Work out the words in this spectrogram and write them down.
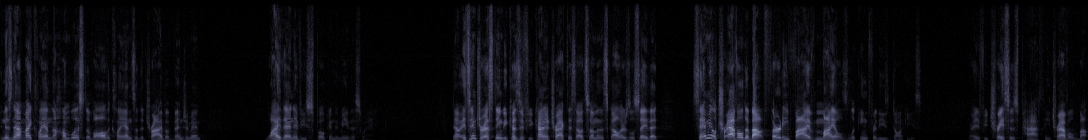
And is not my clan the humblest of all the clans of the tribe of Benjamin? Why then have you spoken to me this way? Now, it's interesting because if you kind of track this out, some of the scholars will say that Samuel traveled about 35 miles looking for these donkeys. Right? If you trace his path, he traveled about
